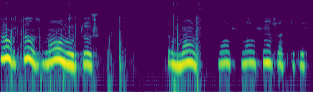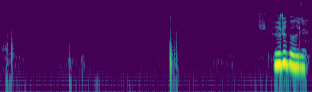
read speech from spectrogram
dur dur ne olur dur. Dur mouse. Mouse. Mouse'u nasıl aktifleştir? Yürü böyle.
